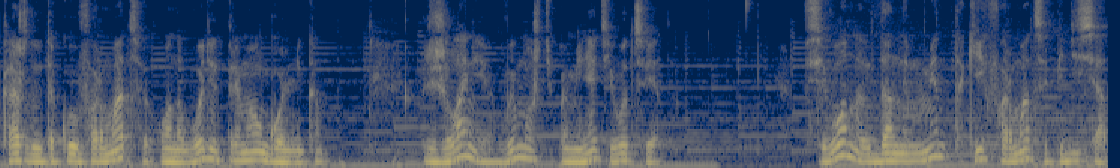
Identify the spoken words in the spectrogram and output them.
Каждую такую формацию он обводит прямоугольником, при желании вы можете поменять его цвет. Всего на данный момент таких формаций 50.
